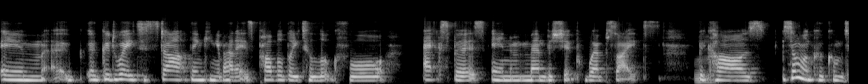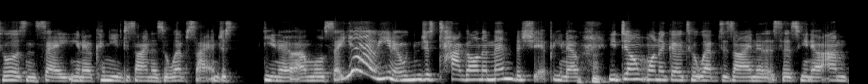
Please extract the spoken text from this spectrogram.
um, a, a good way to start thinking about it is probably to look for experts in membership websites hmm. because someone could come to us and say, you know, can you design us a website and just you know, and we'll say, yeah, you know, we can just tag on a membership. You know, you don't want to go to a web designer that says, you know, I'm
